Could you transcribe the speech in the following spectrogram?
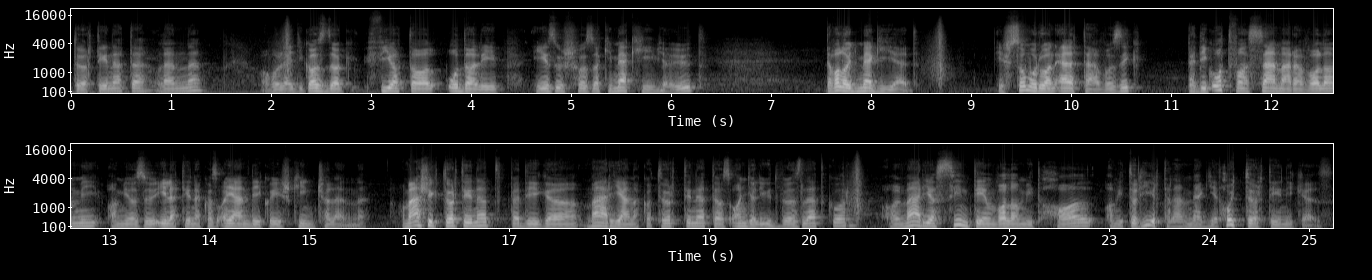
története lenne, ahol egy gazdag fiatal odalép Jézushoz, aki meghívja őt, de valahogy megijed, és szomorúan eltávozik, pedig ott van számára valami, ami az ő életének az ajándéka és kincse lenne. A másik történet pedig a Máriának a története az angyali üdvözletkor, ahol Mária szintén valamit hall, amitől hirtelen megijed. Hogy történik ez?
